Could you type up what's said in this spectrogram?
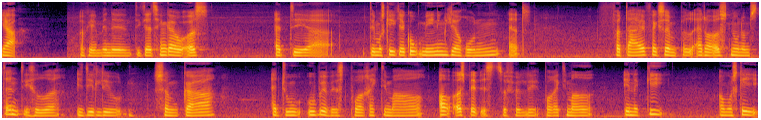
Ja. Okay, men øh, det, jeg tænker jo også, at det er, det måske giver god mening lige at runde, at for dig for eksempel, er der også nogle omstændigheder i dit liv, som gør, at du ubevidst bruger rigtig meget, og også bevidst selvfølgelig, bruger rigtig meget energi, og måske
